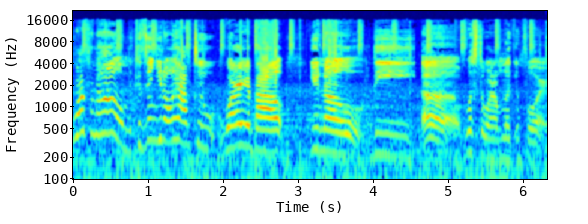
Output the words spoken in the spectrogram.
work from home because then you don't have to worry about you know the uh, what's the word I'm looking for.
